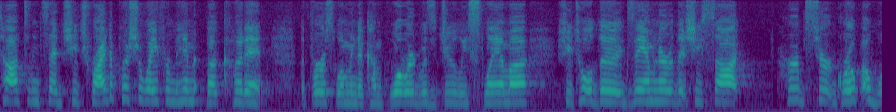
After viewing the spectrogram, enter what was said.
Todsen said she tried to push away from him but couldn't. The first woman to come forward was Julie Slama. She told the Examiner that she saw Herbster grope a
